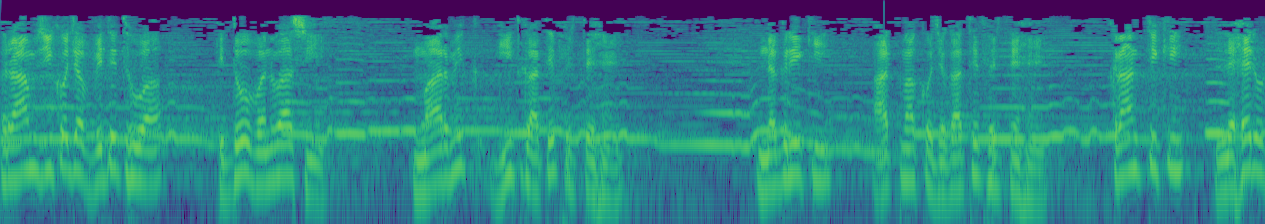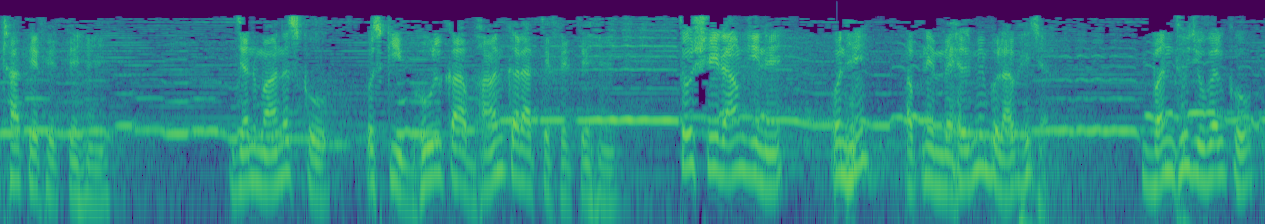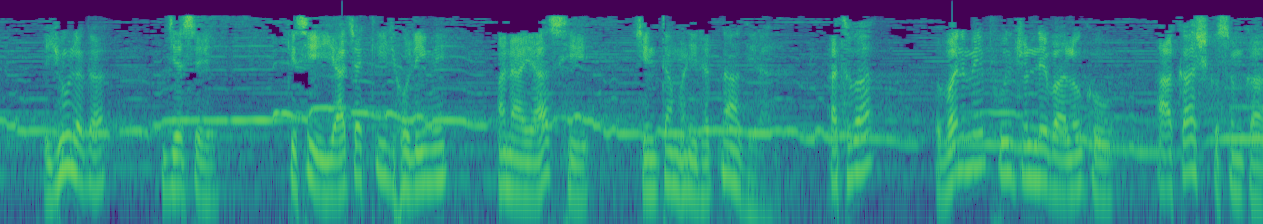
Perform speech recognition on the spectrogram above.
राम जी को जब विदित हुआ कि दो वनवासी मार्मिक गीत गाते फिरते हैं, नगरी की आत्मा को जगाते फिरते हैं, क्रांति की लहर उठाते फिरते हैं, जनमानस को उसकी भूल का भान कराते फिरते हैं तो श्री राम जी ने उन्हें अपने महल में बुला भेजा। बंधु जुगल को यूँ लगा जैसे किसी याचक की झोली में अनायास ही चिंतामणि रत्न आ गया। अथवा वन में फूल चुनने वालों को आकाश कुसुम का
